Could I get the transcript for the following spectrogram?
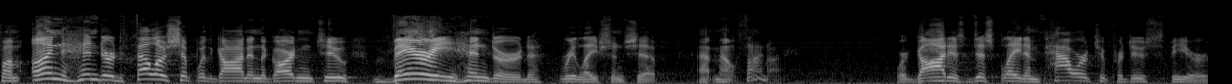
from unhindered fellowship with God in the garden to very hindered relationship at Mount Sinai, where God is displayed in power to produce fear,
